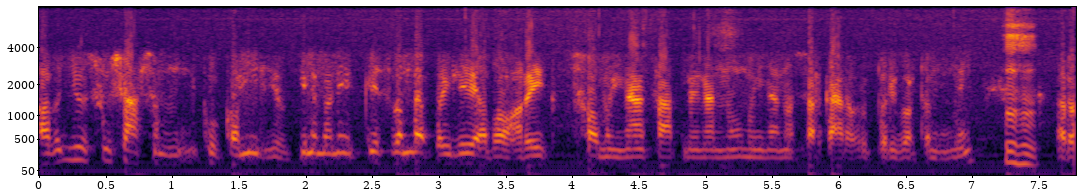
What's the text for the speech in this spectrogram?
अब यो सुशासनको कमी थियो किनभने त्यसभन्दा पहिले अब हरेक छ महिना सात महिना नौ महिनामा सरकारहरू परिवर्तन हुने। र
